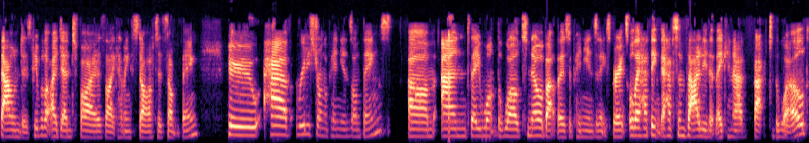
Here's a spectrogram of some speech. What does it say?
founders, people that identify as like having started something, who have really strong opinions on things um, and they want the world to know about those opinions and experience, or they have, think they have some value that they can add back to the world,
